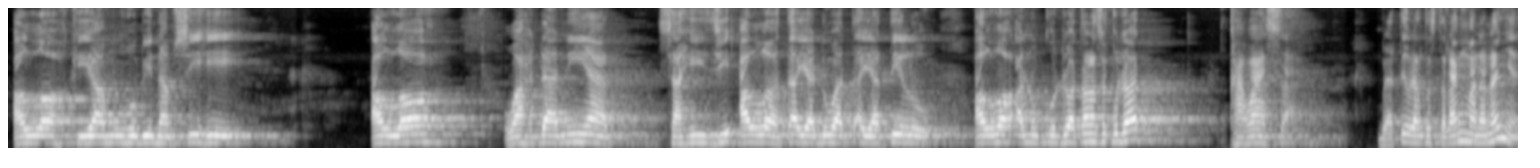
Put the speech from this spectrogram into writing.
Allah qiyamuhu binafsihi. Allah wahdaniyat sahiji Allah taya dua ayat tilu. Allah anu kudrat tanah sekudrat kawasa. berarti orang terus terang mana nanya?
